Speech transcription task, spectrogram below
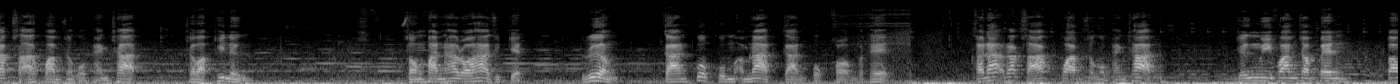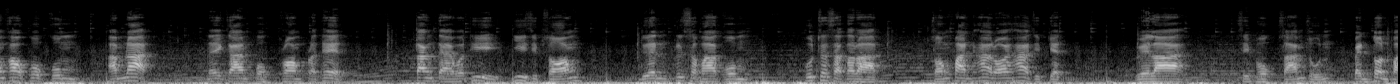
รักษาความสงบแห่งชาติ ฉบับที่ 1 2557 เรื่องการควบคุมอำนาจการปกครองประเทศ คณะรักษาความสงบแห่งชาติ จึงมีความจำเป็นต้องเข้าควบคุมอำนาจในการปกครองประเทศ ตั้งแต่วันที่ 22 เดือนพฤษภาคม พุทธศักราช 2557 เวลา 16.30 เป็นต้นไป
